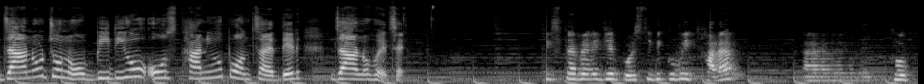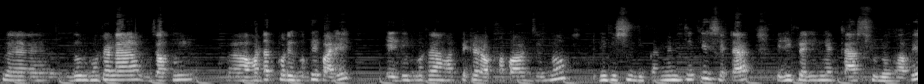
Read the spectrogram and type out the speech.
জানানোর জন্য বিডিও ও স্থানীয় পঞ্চায়েতদের জানানো হয়েছে। তিস্তা ব্যারেজের পরিস্থিতি খুবই খারাপ। খুব দুর্ঘটনা যখন হঠাৎ করে হতে পারে এই দুর্ঘটনার হাত থেকে রক্ষা পাওয়ার জন্য ইরিগেশন ডিপার্টমেন্ট থেকে সেটা রিপেয়ারিং এর কাজ শুরু হবে।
